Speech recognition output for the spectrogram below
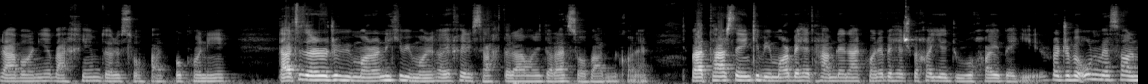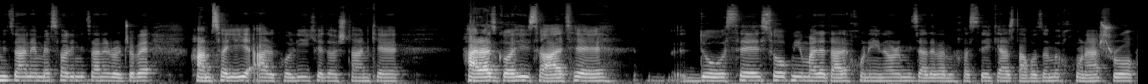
روانی وخیم داره صحبت بکنی. در داره راجع بیمارانی که بیماری های خیلی سخت روانی دارن صحبت می‌کنه. و ترس اینکه بیمار بهت حمله نکنه بهش بخوای یه دروغ های بگیر. راجع به اون مثال می‌زنه مثالی می‌زنه راجع به همسایه الکلی که داشتن که هر از گاهی ساعت دو سه صبح می اومده در خونه اینا رو می‌زده و می‌خواسته یکی از لوازم خونش رو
